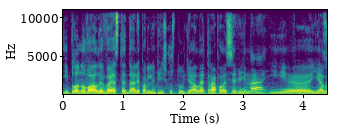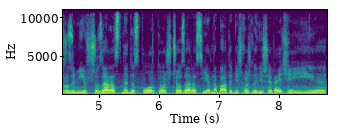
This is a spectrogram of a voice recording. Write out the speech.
І планували вести далі паралімпійську студію, але трапилася війна, і е, я зрозумів, що зараз не до спорту, що зараз є набагато більш важливіші речі, і е,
